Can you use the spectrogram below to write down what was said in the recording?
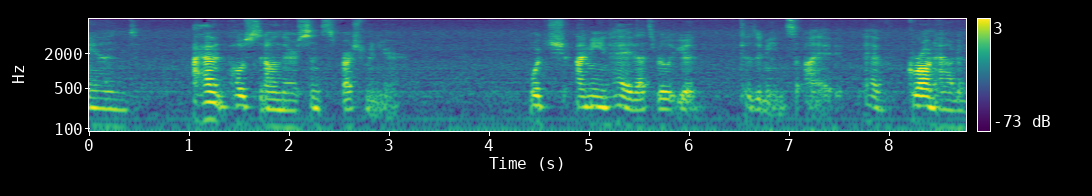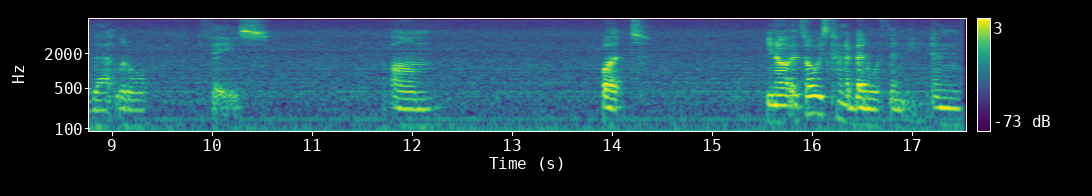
and I haven't posted on there since freshman year. Which, I mean, hey, that's really good because it means I have grown out of that little phase. Um, but, you know, it's always kind of been within me. And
